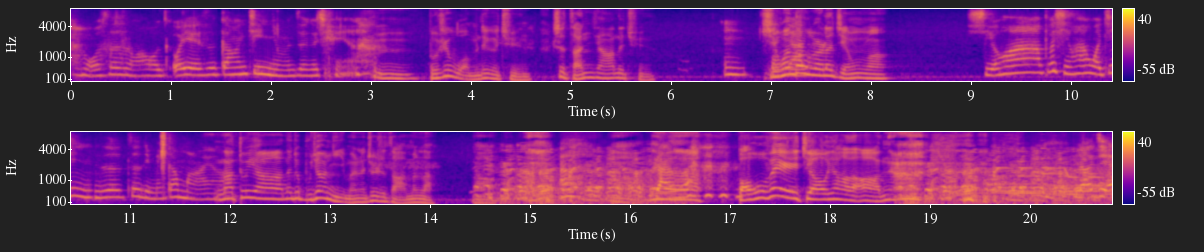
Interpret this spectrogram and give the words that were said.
我说什么？我我也是刚进你们这个群啊。嗯，不是我们这个群，是咱家的群。嗯。喜欢豆哥的节目吗？喜欢啊，不喜欢我进你这这里面干嘛呀？那对呀，那就不叫你们了，就是咱们了啊 啊！那个 保护费交一下子啊。了解。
